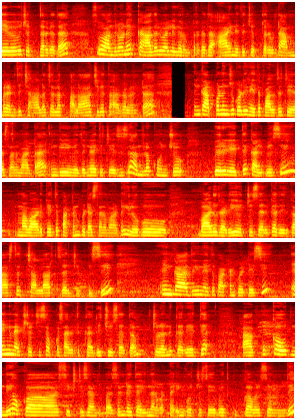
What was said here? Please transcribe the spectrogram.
ఏవేవో చెప్తున్నారు కదా. సో అందులోనే కాదలవల్లి గారు ఉంటారు కదా ఆయన అయితే చెప్తారంటే అంబలు అనేది చాలా చాలా పలాచగా తాగాలంట. ఇంకా అప్పటి నుంచి కూడా నేనైతే పలచ చేస్తాను అనమాట ఇంక ఈ విధంగా అయితే చేసేసి అందులో కొంచెం పెరుగు అయితే కలిపేసి మా వాడికైతే పక్కన పెట్టేస్తాను అనమాట ఈలోపు వాడు రెడీ వచ్చేసరికి అది కాస్త చల్లారుతుంది అని చెప్పేసి ఇంకా అది నేనైతే పక్కన పెట్టేసి ఇంక నెక్స్ట్ వచ్చేసి ఒక్కసారి అయితే కర్రీ చూసేద్దాం. చూడండి కర్రీ అయితే కుక్ అవుతుంది. ఒక సిక్స్టీ సెవెంటీ పర్సెంట్ అయితే అయిందనమాట ఇంకొంచెం సేపు అయితే కుక్ అవ్వాల్సి ఉంది.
